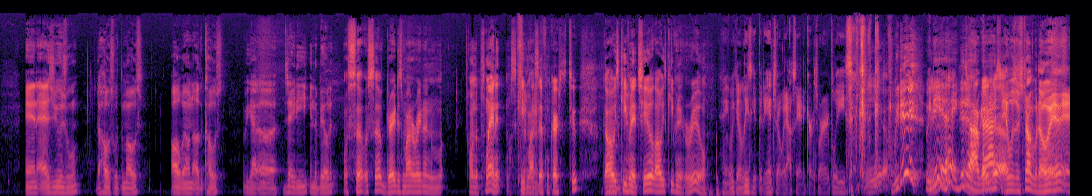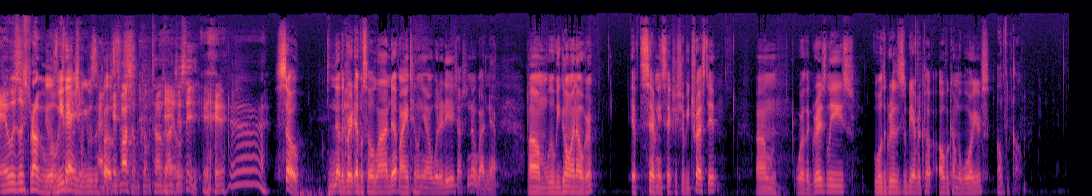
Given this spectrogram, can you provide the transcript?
And as usual, the host with the most, all the way on the other coast. We got uh JD in the building. What's up? What's up? Greatest moderator in the, on the planet. Just keep myself from cursing too. Always keeping it chill. Always keeping it real. Hey, we can at least get to the intro without saying the curse word, please. Yeah. We did. we did. Hey, good Yeah, job, great guys. job. It was a struggle, though. It, it was a struggle, It was but we a catch. made We it. was I a had to close. catch myself a couple times when I just said it. So, another great episode lined up. I ain't telling y'all what it is. Y'all should know by now. Um, we'll be going over if the 76ers should be trusted. Um, were the Grizzlies, will the Grizzlies be able to co- overcome the Warriors? Overcome.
